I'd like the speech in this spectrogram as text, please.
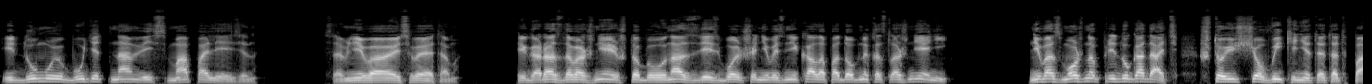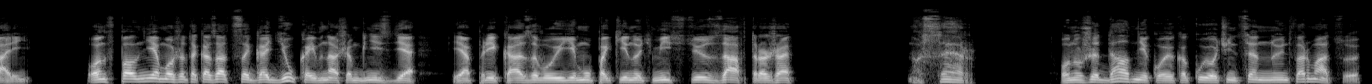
и, думаю, будет нам весьма полезен. Сомневаюсь в этом. И гораздо важнее, чтобы у нас здесь больше не возникало подобных осложнений. Невозможно предугадать, что еще выкинет этот парень. Он вполне может оказаться гадюкой в нашем гнезде. Я приказываю ему покинуть миссию завтра же. Но, сэр, он уже дал мне кое-какую очень ценную информацию.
